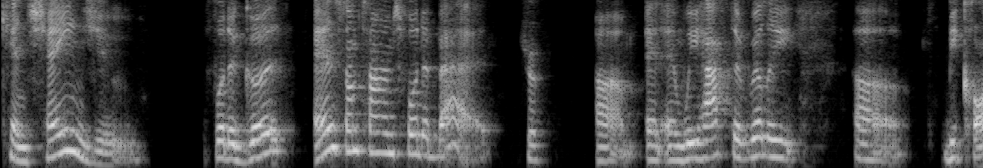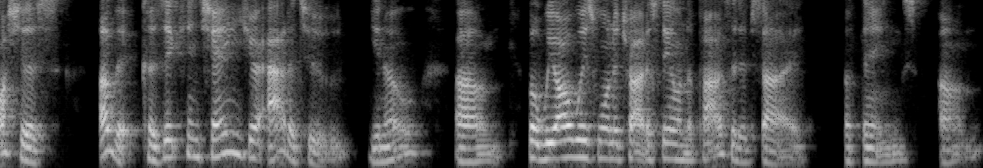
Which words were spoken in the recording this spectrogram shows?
can change you for the good and sometimes for the bad. Um, and and we have to really uh, be cautious of it because it can change your attitude. You know, um, but we always want to try to stay on the positive side of things. Um,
